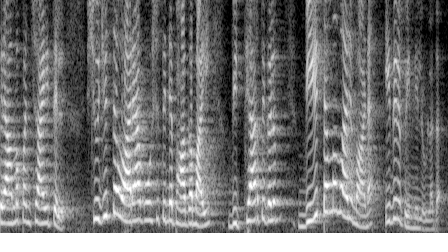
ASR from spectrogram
ഗ്രാമപഞ്ചായത്തിൽ ശുചിത്വ വാരാഘോഷത്തിന്റെ ഭാഗമായി വിദ്യാർത്ഥികളും വീട്ടമ്മമാരുമാണ് ഇതിനു പിന്നിലുള്ളത്.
